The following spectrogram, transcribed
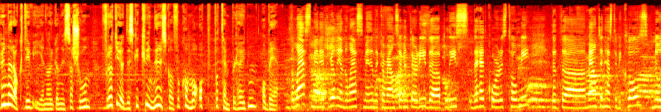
Hun er aktiv i en organisasjon for at jødiske kvinner skal få komme opp på tempelhøyden og be. Minute, really minute, like police, closed, no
